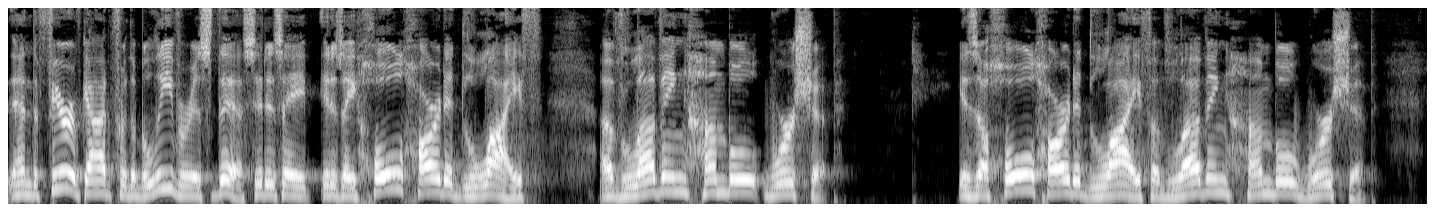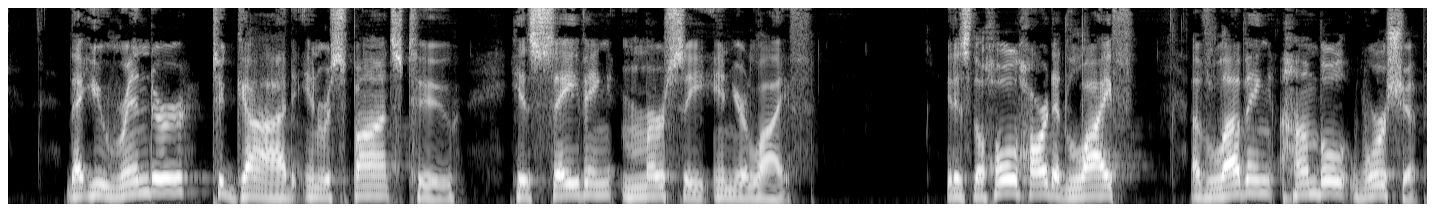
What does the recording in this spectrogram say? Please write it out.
And the fear of God for the believer is this. It is a, it is a wholehearted life of loving, humble worship is a wholehearted life of loving, humble worship that you render to God in response to His saving mercy in your life. It is the wholehearted life of loving, humble worship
